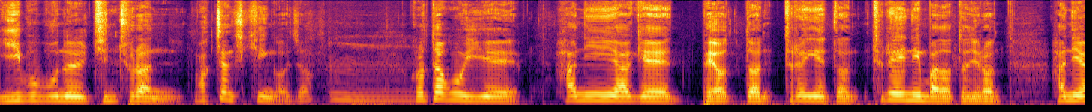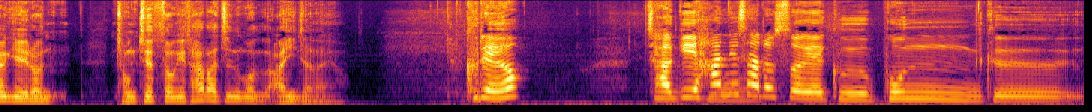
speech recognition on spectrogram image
이 부분을 진출한 확장시킨 거죠. 음. 그렇다고 이게 한의학에 배웠던 트레이닝했던 트레이닝 받았던 이런 한의학의 이런 정체성이 사라지는 건 아니잖아요. 그래요? 자기 한의사로서의 그 본그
